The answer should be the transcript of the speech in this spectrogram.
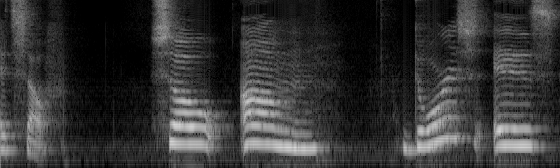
itself. So, um Doors is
